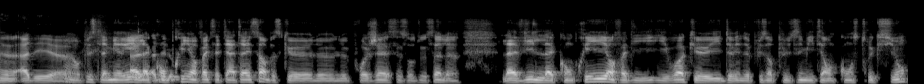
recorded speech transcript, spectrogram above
Euh, à des, euh, en plus, la mairie l'a compris. En fait, c'était intéressant parce que le, le projet, c'est surtout ça. la ville l'a compris. En fait, il, il voit qu'il devient de plus en plus limité en construction.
